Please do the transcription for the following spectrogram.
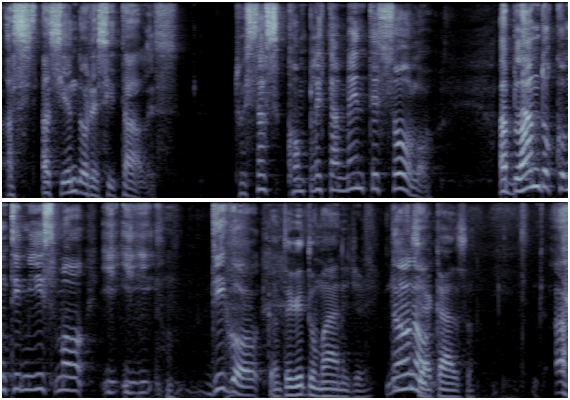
ha- haciendo recitales, tú estás completamente solo, hablando con ti mismo y, y digo, Contigo y tu manager. No, no. Si acaso. ah,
